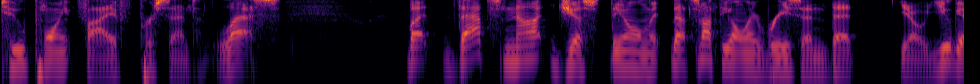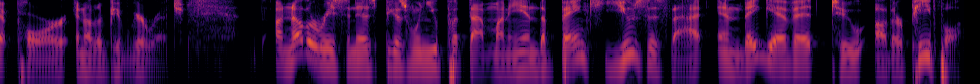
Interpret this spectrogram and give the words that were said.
2.5% less. But that's not just the only that's not the only reason that, you know, you get poor and other people get rich. Another reason is because when you put that money in, the bank uses that and they give it to other people.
